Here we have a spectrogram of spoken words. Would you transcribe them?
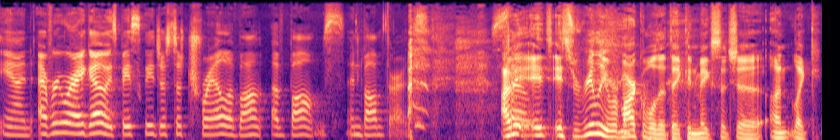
And everywhere I go is basically just a trail of, bomb, of bombs and bomb threats. I mean, it's it's really remarkable that they can make such a un, like.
